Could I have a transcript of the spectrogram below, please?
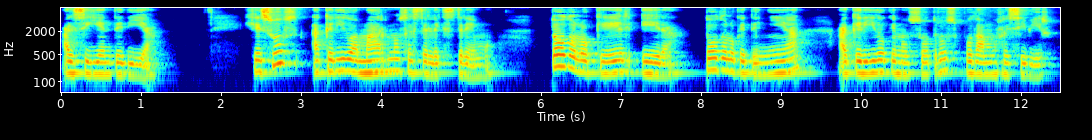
al siguiente día. Jesús ha querido amarnos hasta el extremo. Todo lo que Él era, todo lo que tenía, ha querido que nosotros podamos recibir.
